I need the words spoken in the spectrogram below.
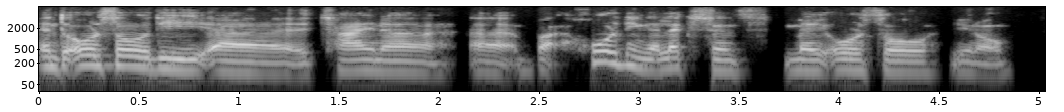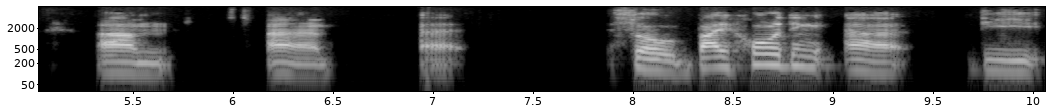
and also the China, but holding elections may also, you know, um, so by holding the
